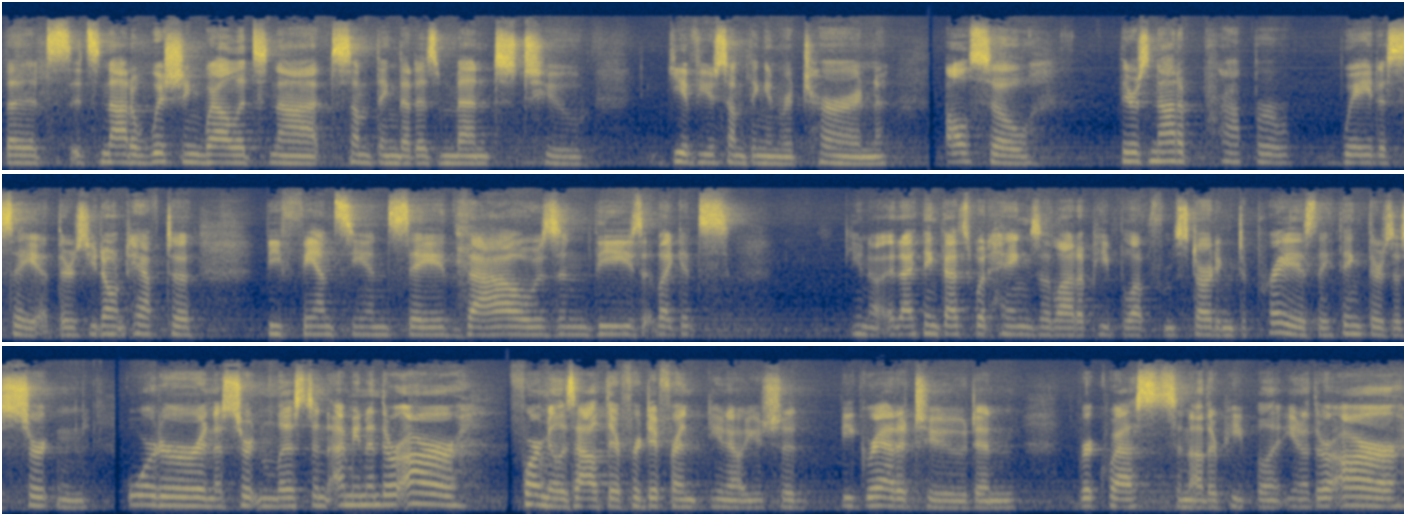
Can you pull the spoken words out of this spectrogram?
that it's it's not a wishing well. It's not something that is meant to give you something in return. Also, there's not a proper way to say it. There's you don't have to be fancy and say thous and thees. Like it's you know, and I think that's what hangs a lot of people up from starting to pray is they think there's a certain order and a certain list. And I mean, and there are formulas out there for different, you know, you should be gratitude and requests and other people. You know, there are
